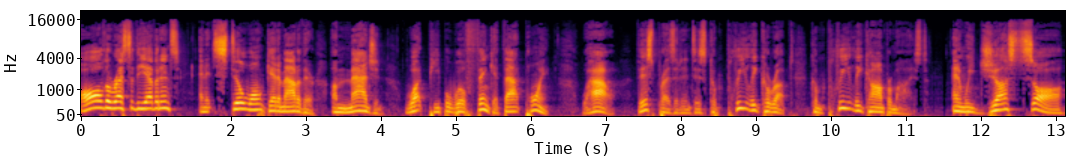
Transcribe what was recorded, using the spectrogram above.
all the rest of the evidence, and it still won't get him out of there. Imagine what people will think at that point. Wow, this president is completely corrupt, completely compromised. And we just saw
